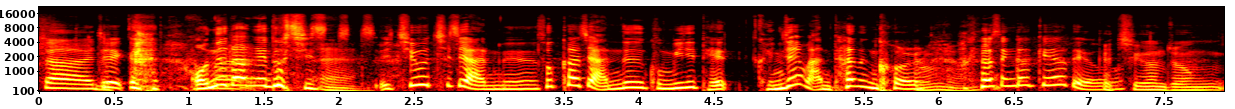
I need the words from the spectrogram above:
자 이제 어느 당에도 지, 네. 치우치지 않는 속하지 않는 국민이 대- 굉장히 많다는 걸. 우리가 생각해야 돼요. 그 지금 좀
